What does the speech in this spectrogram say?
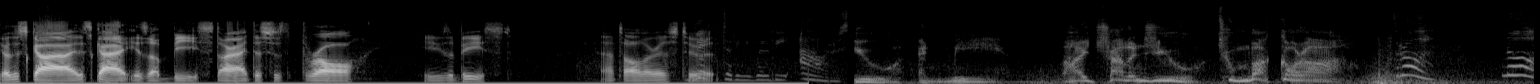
Yo, this guy, this guy is a beast. Alright, this is Thrall. He's a beast. That's all there is to it. Victory will be ours. You and me. I challenge you to Mak'gora! Thrall! No!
